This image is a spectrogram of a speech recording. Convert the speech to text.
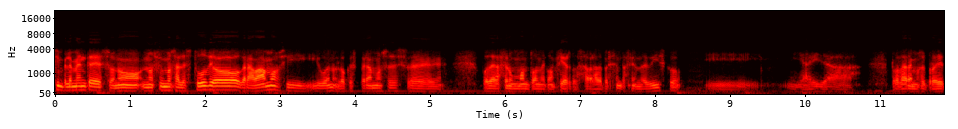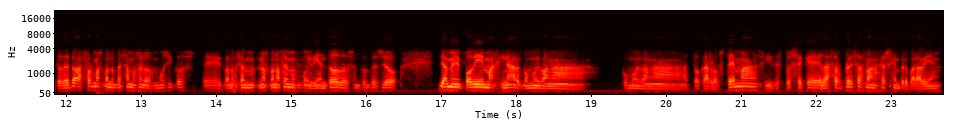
simplemente eso, no, nos fuimos al estudio, grabamos y, bueno, lo que esperamos es eh, poder hacer un montón de conciertos ahora de presentación de disco y ahí ya rodaremos el proyecto. De todas formas, cuando pensamos en los músicos, eh, nos conocemos muy bien todos, entonces yo ya me podía imaginar cómo iban a cómo iban a tocar los temas y después sé que las sorpresas van a ser siempre para bien.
